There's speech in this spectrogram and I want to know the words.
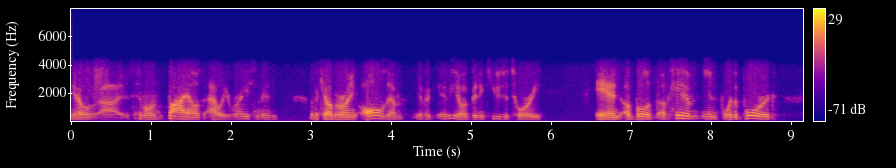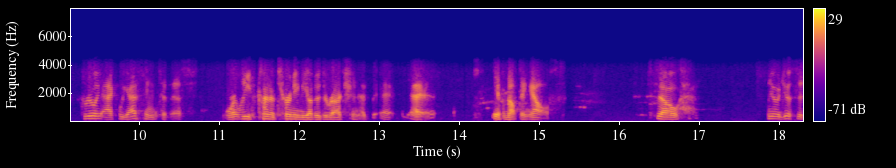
you know, uh, Simone Biles, Aly Raisman, McKayla Maroney, all of them have, have, you know have been accusatory, and of both of him and for the board for really acquiescing to this, or at least kind of turning the other direction, at, at, at, if nothing else. So, you know, just a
